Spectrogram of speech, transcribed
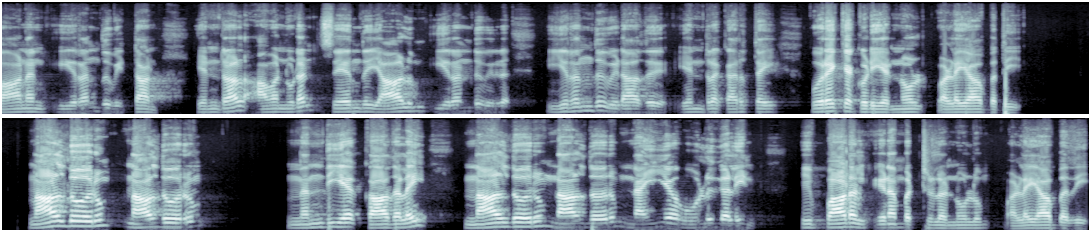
பாணன் இறந்து விட்டான் என்றால் அவனுடன் சேர்ந்து யாழும் இரண்டு விட இறந்து விடாது என்ற கருத்தை உரைக்கக்கூடிய நூல் வளையாபதி. நாள்தோறும் நாள்தோறும் நந்திய காதலை நாள்தோறும் நாள்தோறும் நைய ஒழுகலின் இப்பாடல் இடம்பெற்றுள்ள நூலும் வளையாபதி.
